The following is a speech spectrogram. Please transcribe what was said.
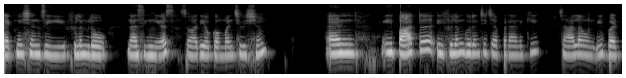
టెక్నీషియన్స్ ఈ ఫిలింలో నా సీనియర్స్. సో, అది ఒక మంచి విషయం. అండ్ ఈ పాట ఈ ఫిలిం గురించి చెప్పడానికి చాలా ఉంది. బట్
